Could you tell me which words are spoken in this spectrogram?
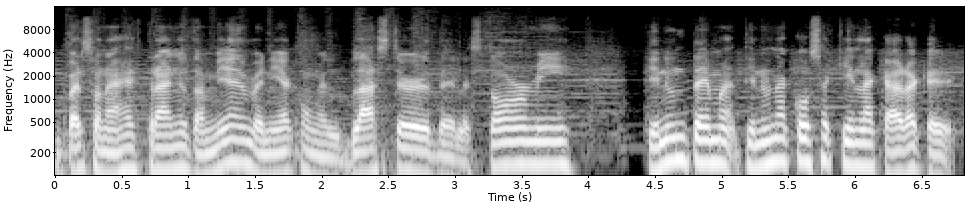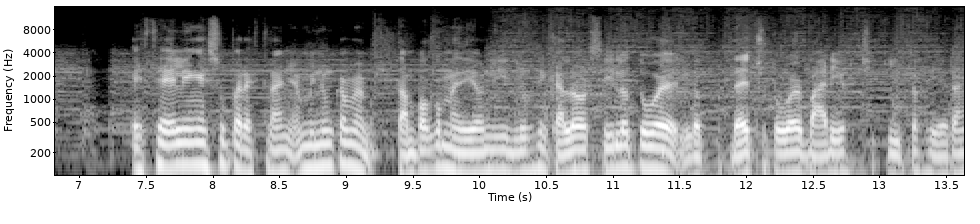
Un personaje extraño también, venía con el blaster del Stormy. Tiene un tema, tiene una cosa aquí en la cara que este alien es súper extraño. A mí nunca me, tampoco me dio ni luz ni calor. Sí lo tuve, lo- de hecho tuve varios chiquitos y eran,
